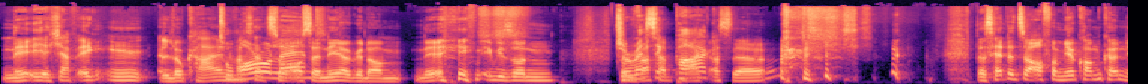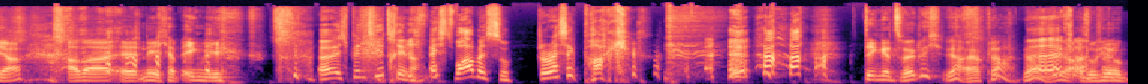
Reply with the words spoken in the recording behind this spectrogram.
Nee, ich habe irgendeinen lokalen? Wasserzoo aus der Nähe genommen. Nee, irgendwie so ein, so ein Jurassic Wasserpark Park? aus der. das hätte zwar auch von mir kommen können, ja. Aber äh, nee, ich habe irgendwie. Äh, ich bin Tiertrainer. Echt? Wo arbeitest du? Jurassic Park. Ding jetzt wirklich? Ja, ja, klar. Ja, Ja, klar, also klar. hier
